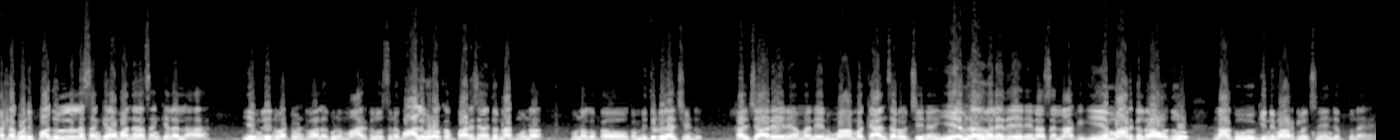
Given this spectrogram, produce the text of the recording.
అట్లా కొన్ని పదుల సంఖ్యల వందల సంఖ్యలల్లో ఏం లేనటువంటి వాళ్ళకు కూడా మార్కులు వస్తున్నాయి. వాళ్ళు కూడా ఒక పరిచయం అవుతారు నాకు మొన్న మొన్న ఒక ఒక మిత్రుడు కలిసిండు. కలిసి అరే అమ్మ నేను మా అమ్మ క్యాన్సర్ వచ్చి నేను ఏం చదవలేదే? నేను అసలు నాకు ఏం మార్కులు రావద్దు? నాకు గిన్ని మార్కులు వచ్చినాయి అని చెప్తున్నాను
